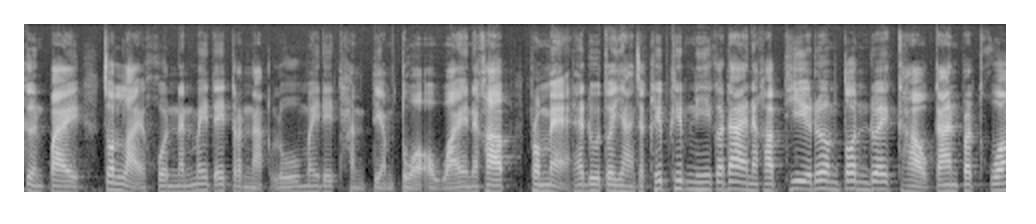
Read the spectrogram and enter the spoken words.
เกินไป จนหลายคนนั้นไม่ได้ตระหนักรู้ไม่ได้ทันเตรียมตัวเอาไว้นะครับเพราะแหมถ้าดูตัวอย่างจากคลิปคลิปนี้ก็ได้นะครับที่เริ่มต้นด้วยข่าวการประท้วง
